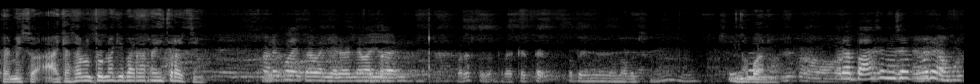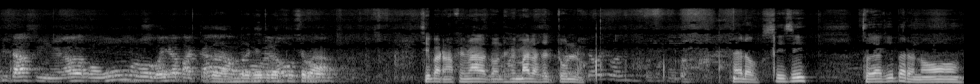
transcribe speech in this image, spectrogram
Permiso, ¿hay que hacer un turno aquí para registrarse? Hable con el caballero, él le va a ayudar. Por eso, que está atendiendo a una persona. No, bueno. Pero pase, no se apure. multitasking, él habla con uno, va a ir para acá. El hombre que se va. Sí, para no firmar, ¿dónde firmar hacer turno? Hello, sí, sí. Estoy aquí, pero no.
